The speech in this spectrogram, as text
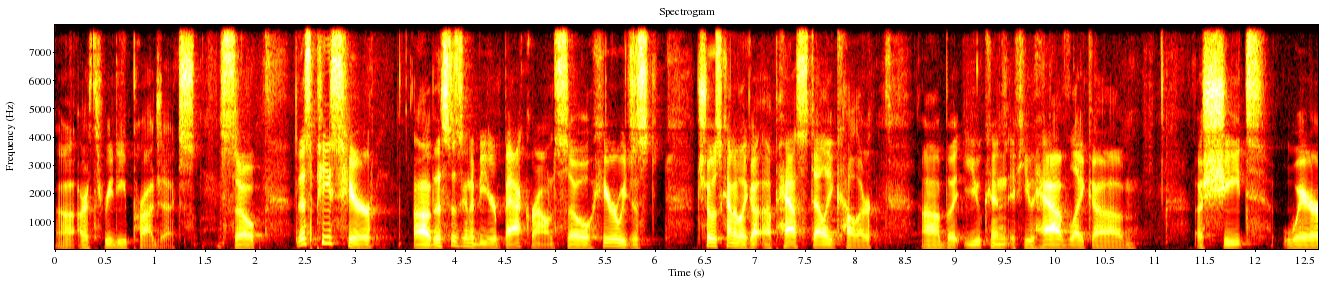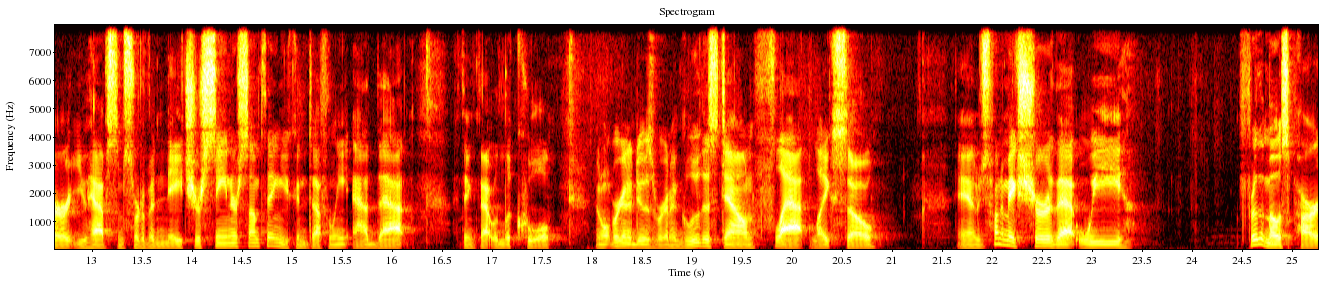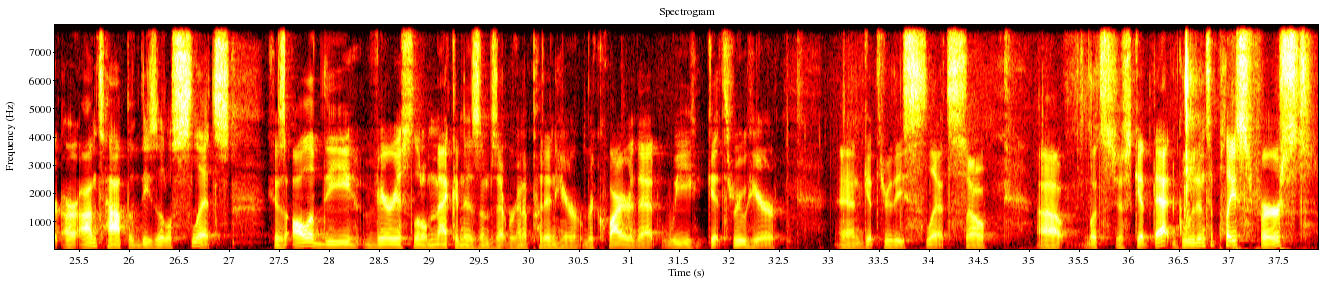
uh, our 3D projects. So this piece here, uh, this is going to be your background. So here we just chose kind of like a, a pastel color, uh, but you can, if you have like a, um, a sheet where you have some sort of a nature scene or something, you can definitely add that. I think that would look cool. And what we're gonna do is we're gonna glue this down flat like so. And we just wanna make sure that we, for the most part, are on top of these little slits because all of the various little mechanisms that we're gonna put in here require that we get through here and get through these slits. So uh, let's just get that glued into place first.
